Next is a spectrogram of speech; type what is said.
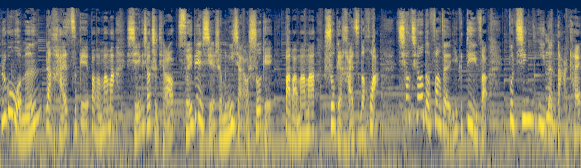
如果我们让孩子给爸爸妈妈写一个小纸条，随便写什么你想要说给爸爸妈妈、说给孩子的话，悄悄地放在一个地方，不经意的打开，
